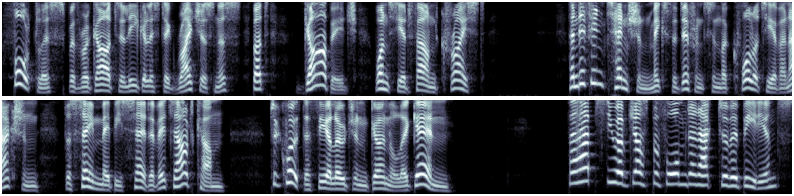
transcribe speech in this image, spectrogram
faultless with regard to legalistic righteousness, but garbage once he had found Christ. And if intention makes the difference in the quality of an action, the same may be said of its outcome. To quote the theologian Gurnall again Perhaps you have just performed an act of obedience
